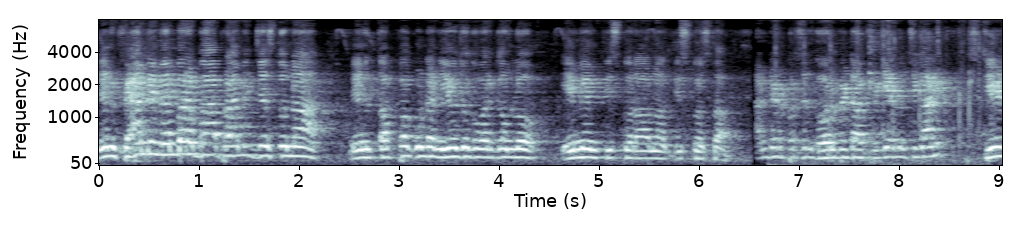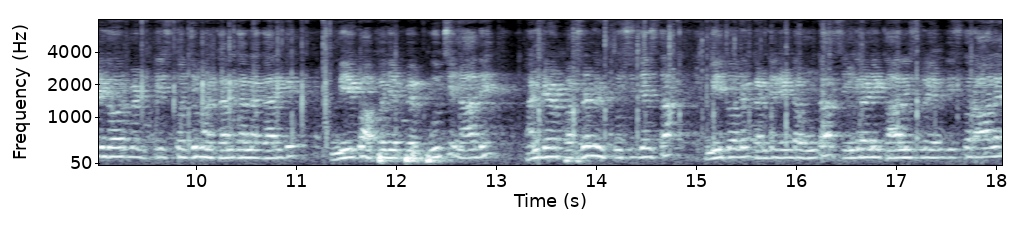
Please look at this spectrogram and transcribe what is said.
నేను ఫ్యామిలీ మెంబర్ బాగా ప్రామిస్ చేస్తున్నా నేను తప్పకుండా నియోజకవర్గంలో ఏమేమి తీసుకురావాలో తీసుకొస్తా. Hundred percent government of India నుంచి కానీ స్టేట్ గవర్నమెంట్ తీసుకొచ్చి మన కనకన్న గారికి మీకు అప్పచెప్పే పూచి నాది. హండ్రెడ్ పర్సెంట్ నేను కృషి చేస్తా. మీతోనే కంటిన్యూగా ఉంటా. సింగరేణి కాలేజ్ ఏం తీసుకురావాలి?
